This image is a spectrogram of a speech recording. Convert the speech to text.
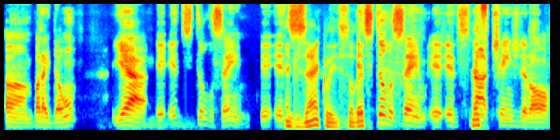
Um, but I don't. Yeah, it, it's still the same. It, it's exactly. So it's that's still the same. It, it's not changed at all.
